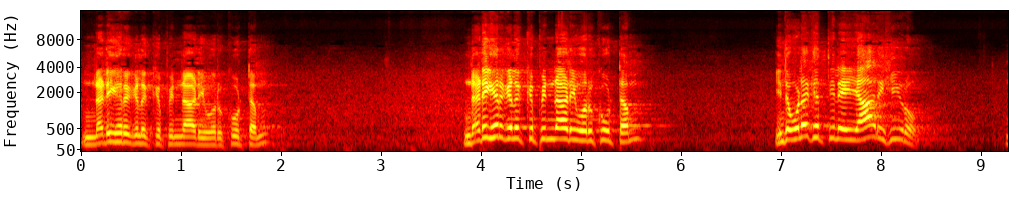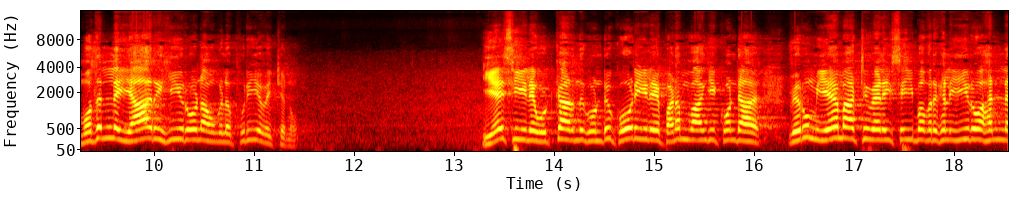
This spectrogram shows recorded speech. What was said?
நடிகர்களுக்கு பின்னாடி ஒரு கூட்டம். நடிகர்களுக்கு பின்னாடி ஒரு கூட்டம். இந்த உலகத்திலே யார் ஹீரோ முதல்ல யார் ஹீரோன்னு அவங்கள புரிய வைக்கணும். ஏசியிலே உட்கார்ந்து கொண்டு கோடியிலே பணம் வாங்கி கொண்ட வெறும் ஏமாற்று வேலை செய்பவர்கள் ஹீரோ அல்ல.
